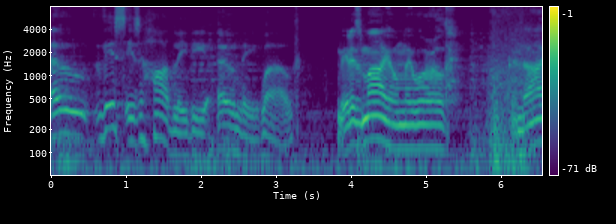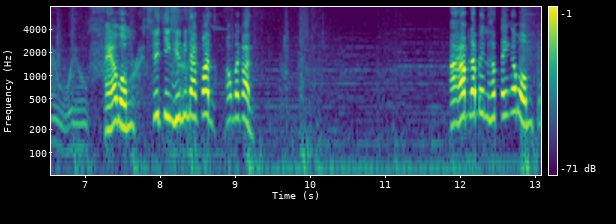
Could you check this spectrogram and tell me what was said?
Oh, this is hardly the only world. It is my only world, and I will ใช่ครับผม fight for it. ชื่อจริงคือมิดากอนท่องไปก่อน อ่าครับแล้วเป็นสเต็งครับผม The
